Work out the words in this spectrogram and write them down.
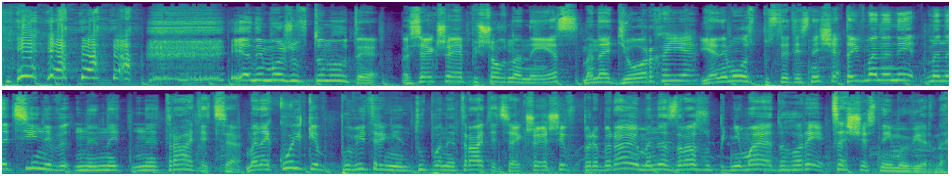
Я не можу втонути. Ось якщо я пішов на низ, мене дьоргає, я не можу спуститись нижче. Та й в мене не мене ці не, не, не, тратяться. Мене кульки повітряні тупо не тратяться. Якщо я шифт перебираю, мене зразу піднімає догори. Це щось неймовірне.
